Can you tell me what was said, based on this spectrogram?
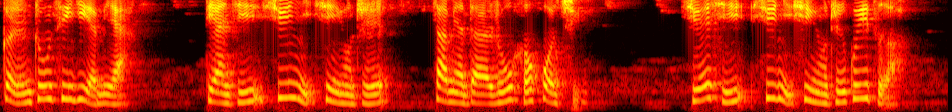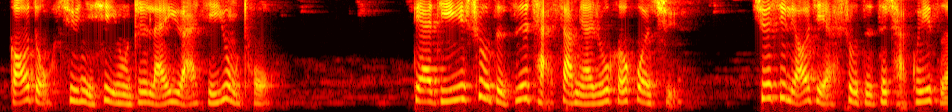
个人中心页面，点击虚拟信用值，下面的如何获取，学习虚拟信用值规则。搞懂虚拟信用值来源及用途，点击数字资产下面如何获取，学习了解数字资产规则，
